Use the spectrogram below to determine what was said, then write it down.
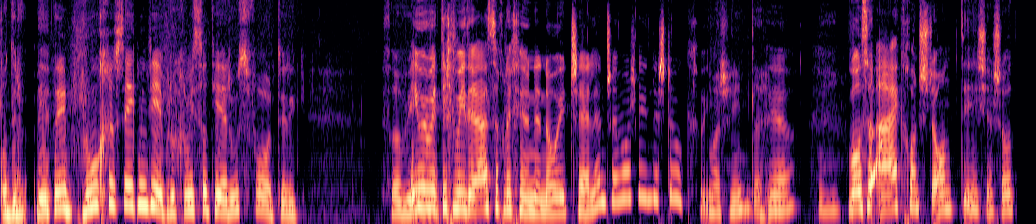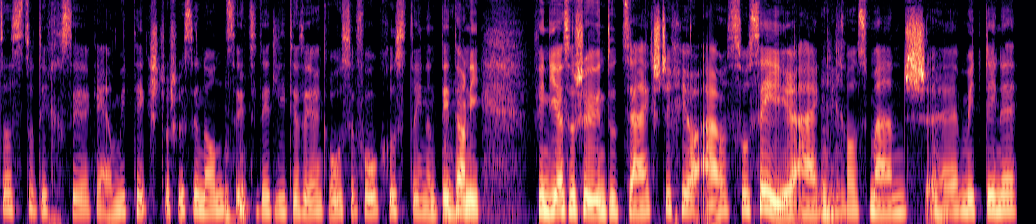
Oder wir, brauchen es irgendwie, wir brauchen wie so die Herausforderung. So. Ich würde dich wieder auch so ein bisschen eine neue Challenge wahrscheinlich ein Stück. Wahrscheinlich. Ja. ja. Wo so eine Konstante ist ja schon, dass du dich sehr gerne mit Texten auseinandersetzt. Mhm. Dort liegt ja sehr ein großer Fokus drin. Und dort mhm. ich, finde ich ja so schön, du zeigst dich ja auch so sehr eigentlich mhm. als Mensch äh, mhm. mit diesen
